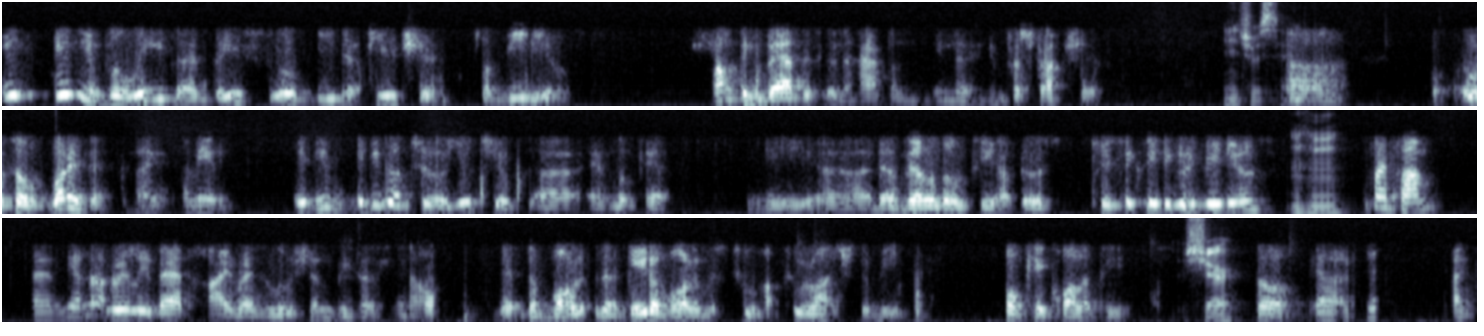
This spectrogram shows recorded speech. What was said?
If, if you believe that this will be the future of video, something bad is going to happen in the infrastructure. Interesting. Uh, so what is it? Right? I mean, if you if you go to YouTube uh, and look at the uh, the availability of those 360 degree videos, mm-hmm. find some, and they're not really that high resolution because you know the the, vol- the data volume is too too large to be 4K quality. Sure. So yeah, like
